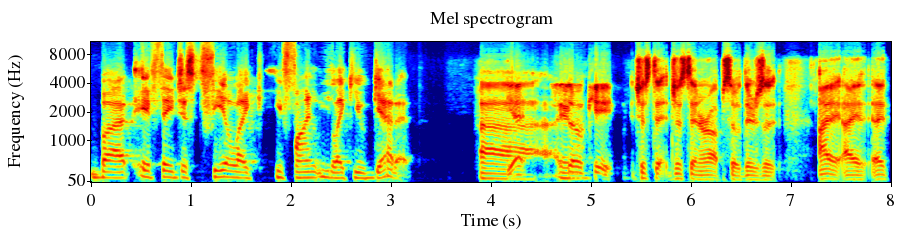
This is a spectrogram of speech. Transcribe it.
But if they just feel like you find like you get it, uh, yeah. So, okay, just to, just to interrupt. So there's a, I, I, I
